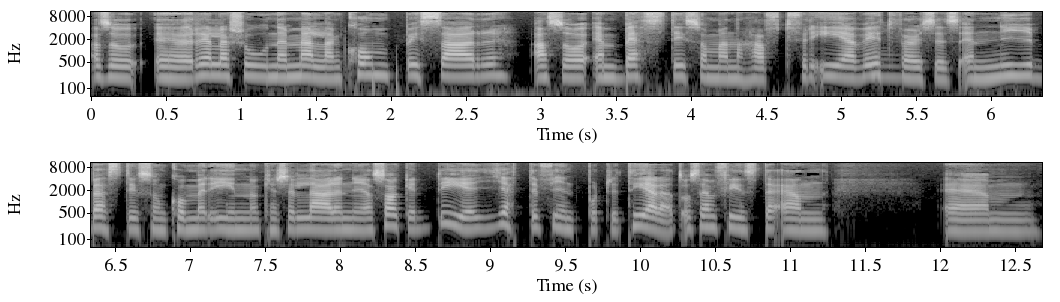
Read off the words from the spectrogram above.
Alltså eh, relationer mellan kompisar, alltså en bästis som man har haft för evigt versus en ny bästis som kommer in och kanske lär en nya saker. Det är jättefint porträtterat och sen finns det en, ehm,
